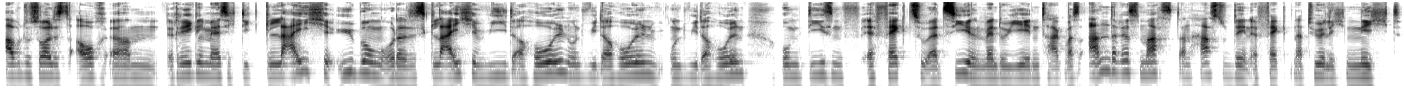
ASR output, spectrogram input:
aber du solltest auch ähm, regelmäßig die gleiche Übung oder das gleiche wiederholen und wiederholen und wiederholen, um diesen Effekt zu erzielen. Wenn du jeden Tag was anderes machst, dann hast du den Effekt natürlich nicht.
